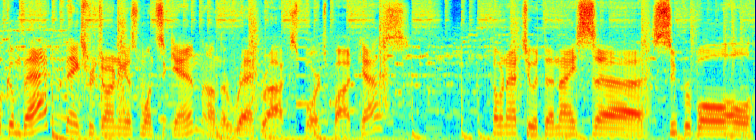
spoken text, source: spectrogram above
welcome back. Thanks for joining us once again on the Red Rock Sports Podcast. Coming at you with a nice uh, Super Bowl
